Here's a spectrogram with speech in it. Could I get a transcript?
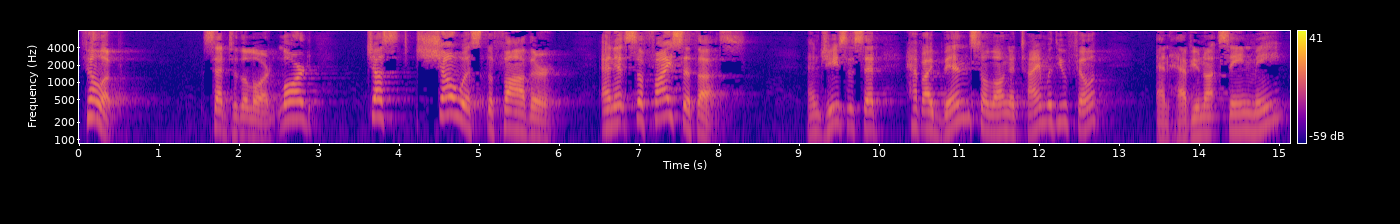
Philip said to the Lord, Lord, just show us the Father, and it sufficeth us. And Jesus said, Have I been so long a time with you, Philip, and have you not seen me?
